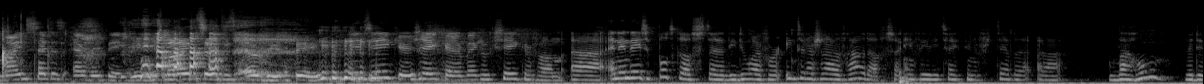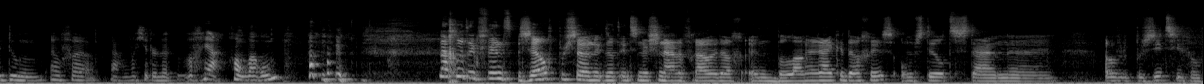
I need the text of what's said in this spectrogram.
Mindset is everything. Mindset is everything. Zeker, zeker. Daar ben ik ook zeker van. Eh, en in deze podcast, eh, die doen wij voor Internationale Vrouwendag, zou een van jullie twee kunnen vertellen eh, waarom we dit doen? Of eh, ja, wat je er. Ja, gewoon waarom? Nou goed, ik vind zelf persoonlijk dat Internationale Vrouwendag een belangrijke dag is om stil te staan eh, over de positie van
